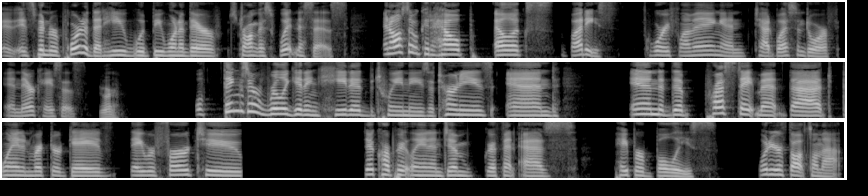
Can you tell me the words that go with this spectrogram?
It's been reported that he would be one of their strongest witnesses, and also it could help Alec's buddies, Corey Fleming and Chad Westendorf, in their cases. Sure. Well, things are really getting heated between these attorneys. And in the press statement that Bland and Richter gave, they refer to Dick Harpootlian and Jim Griffin as paper bullies. What are your thoughts on that?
